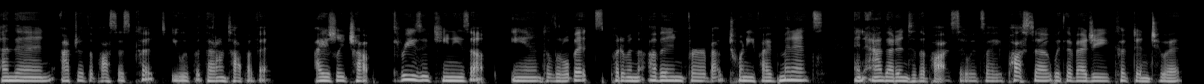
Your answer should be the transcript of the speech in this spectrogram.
And then after the pasta is cooked, you would put that on top of it. I usually chop three zucchinis up into little bits, put them in the oven for about 25 minutes, and add that into the pot. So it's like pasta with a veggie cooked into it.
